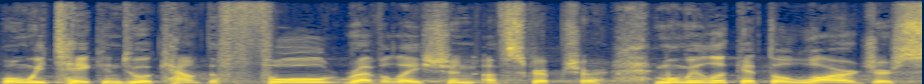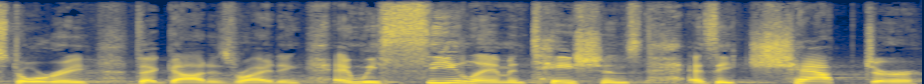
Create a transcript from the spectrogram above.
when we take into account the full revelation of Scripture and when we look at the larger story that God is writing. And we see Lamentations as a chapter,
